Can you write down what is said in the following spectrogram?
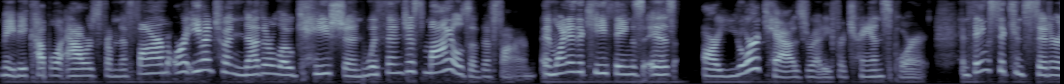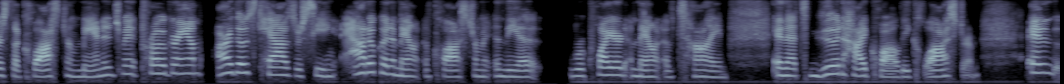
maybe a couple of hours from the farm, or even to another location within just miles of the farm. And one of the key things is are your calves ready for transport? And things to consider is the colostrum management program. Are those calves receiving adequate amount of colostrum in the required amount of time. And that's good high quality colostrum. And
